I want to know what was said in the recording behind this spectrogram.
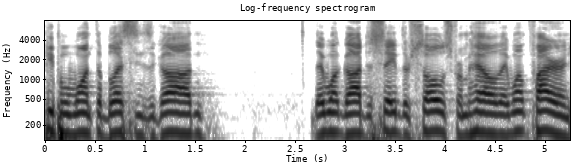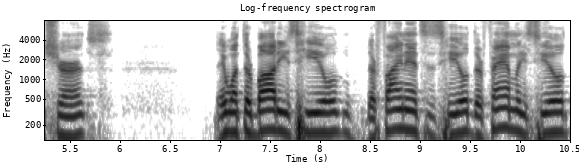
People want the blessings of God. They want God to save their souls from hell. They want fire insurance. They want their bodies healed, their finances healed, their families healed,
